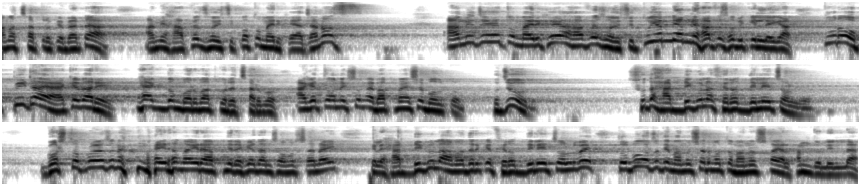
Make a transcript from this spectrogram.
আমার ছাত্রকে, বেটা, আমি হাফেজ হয়েছি, কত মাইর খেয়া জানোস? আমি যেহেতু মাইর খেয়ে হাফেজ হয়েছি, তুই এমনি এমনি হাফেজ হবি কিনলে গা তোরও পিঠায় একেবারে একদম বরবাদ করে ছাড়বো। আগে তো অনেক সময় বাপ মা এসে বলতো, হুজুর, শুধু হাড্ডিগুলা ফেরত দিলেই চলবে। গোস্ত প্রয়োজনে মাইরা মাইরা আপনি রেখে দেন, সমস্যা নাই। তাহলে হাড্ডিগুলো আমাদেরকে ফেরত দিলেই চলবে। তবুও যদি মানুষের মতো মানুষ হয়, আলহামদুলিল্লাহ।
